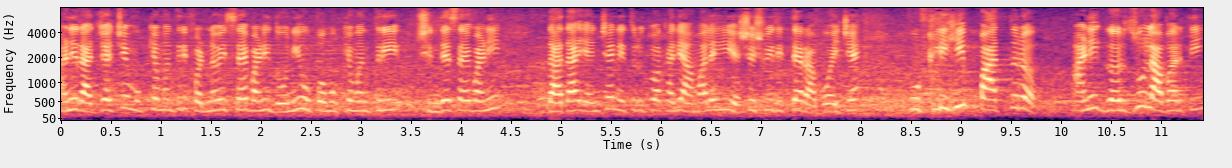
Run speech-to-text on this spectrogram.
आणि राज्याचे मुख्यमंत्री फडणवीस साहेब आणि दोन्ही उपमुख्यमंत्री शिंदेसाहेब आणि दादा यांच्या नेतृत्वाखाली आम्हाला ही यशस्वीरित्या राबवायची आहे. कुठलीही पात्र आणि गरजू लाभार्थी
